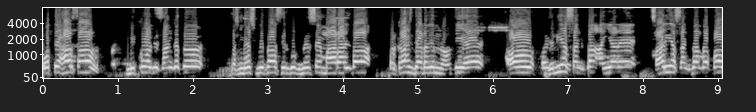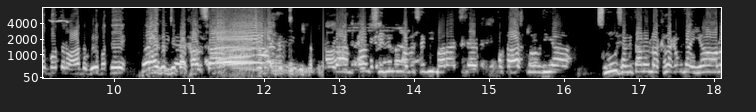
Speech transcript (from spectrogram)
ਉੱਥੇ ਹਰ ਸਾਲ ਮੀਕੋਵਾਲ ਦੀ ਸੰਗਤ ਦਸ਼ਮੇਸ਼ ਪਿਤਾ ਸ੍ਰੀ ਗੁਰੂ ਗੋਬਿੰਦ ਸਿੰਘ ਮਹਾਰਾਜ ਦਾ ਪ੍ਰਕਾਸ਼ ਦਿਹਾੜਾ ਵੀ ਮਨਾਉਂਦੀ ਹੈ। ਆਓ ਜਿੰਨੀਆਂ ਸੰਗਤਾਂ ਆਈਆਂ ਨੇ, ਸਾਰੀਆਂ ਸੰਗਤਾਂ ਦਾ ਬਹੁਤ ਬਹੁਤ ਧੰਨਵਾਦ। ਗੁਰੂ ਫਤਿਹ, ਵਾਹਿਗੁਰੂ ਜੀ ਕਾ ਖਾਲਸਾ, ਵਾਹਿਗੁਰੂ ਜੀ ਕੀ ਫਤਿਹ। ਧੰਨ ਧੰਨ ਸ੍ਰੀ ਗੁਰੂ ਗੋਬਿੰਦ ਸਿੰਘ ਜੀ ਮਹਾਰਾਜ ਦੇ ਪ੍ਰਕਾਸ਼ ਪੁਰਬ ਦੀਆਂ ਸਮੂਹ ਸੰਗਤਾਂ ਨੂੰ ਲੱਖ ਲੱਖ ਵਧਾਈਆਂ। ਹੋਣ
